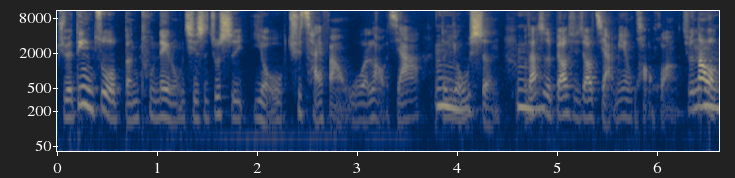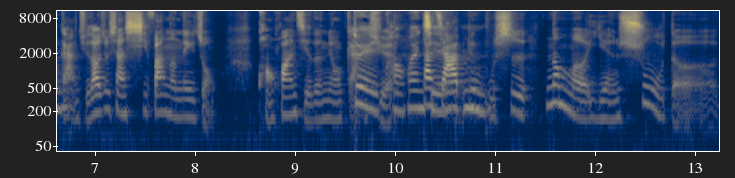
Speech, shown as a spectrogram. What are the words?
决定做本土内容，其实就是有去采访我老家的游神。嗯我当时的标题叫“假面狂欢”，就让我感觉到就像西方的那种狂欢节的那种感对觉，狂欢节大家并嗯不是那么严肃的。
